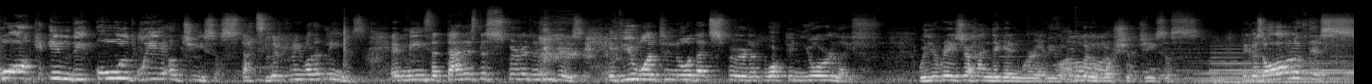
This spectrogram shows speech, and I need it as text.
walk in the old way of Jesus. That's literally what it means. It means that that is the spirit that He gives. If you want to know that spirit at work in your life, will you raise your hand again wherever you are? We're going to worship Jesus. Because all of this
